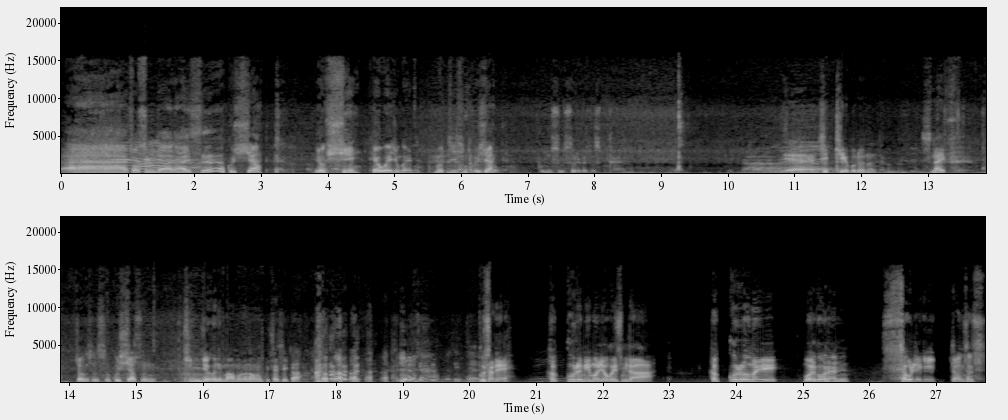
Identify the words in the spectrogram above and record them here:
아, 좋습니다. 나이스. 굿샷. 역시 배우의 중간입니다. 멋지신 굿샷. 분수 소리가 좋습니다. 예, 지켜보는 스나이프. 존 선수 굿샷은 진정 어린 마음으로 나오는 굿샷일까? 부산에 헛구름이 몰려오고 있습니다. 헛구름을 몰고 오는 서울내기 존 선수.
